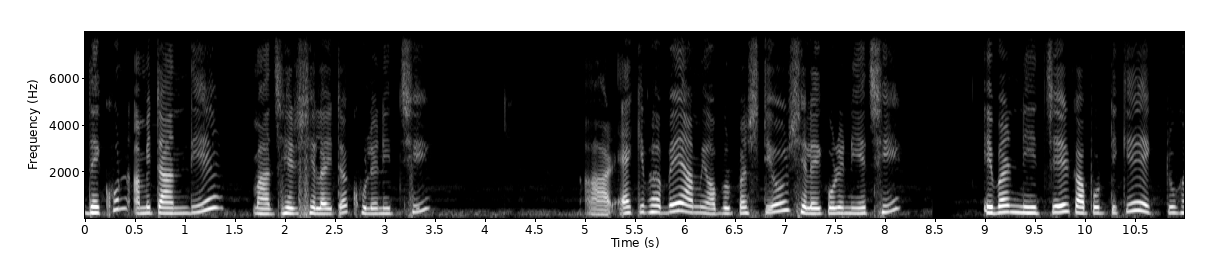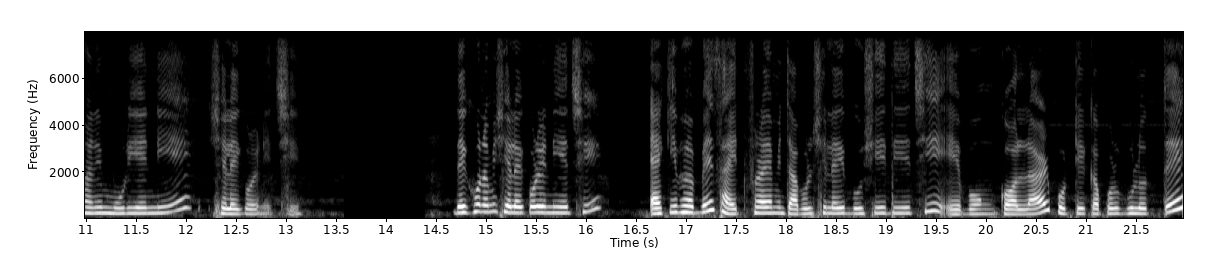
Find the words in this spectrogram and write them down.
দেখুন, আমি টান দিয়ে মাঝের সেলাইটা খুলে নিচ্ছি। আর একইভাবে আমি অপর পাশটিও সেলাই করে নিয়েছি। এবার নিচের কাপড়টিকে একটুখানি মুড়িয়ে নিয়ে সেলাই করে নিচ্ছি। দেখুন, আমি সেলাই করে নিয়েছি। একইভাবে সাইড ফ্রাই আমি ডাবল সেলাই বসিয়ে দিয়েছি এবং গলার পট্টির কাপড়গুলোতে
